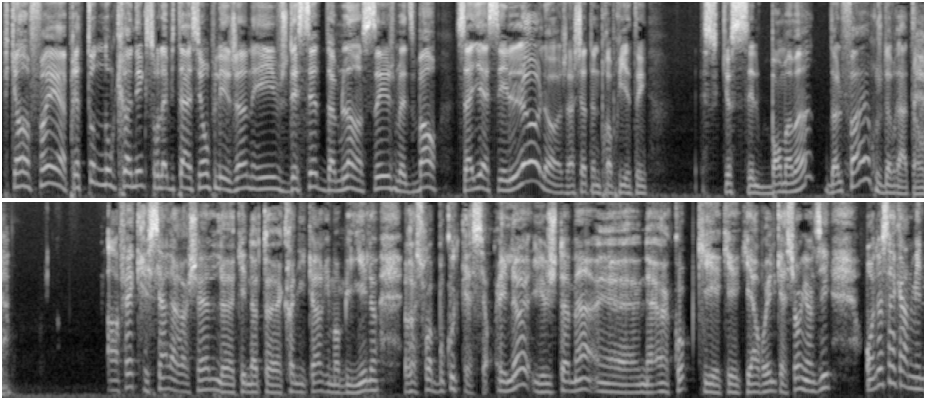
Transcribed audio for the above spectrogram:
Puis qu'enfin, après toutes nos chroniques sur l'habitation puis les jeunes, Yves, je décide de me lancer. Je me dis, bon, ça y est, c'est là, là, j'achète une propriété. Est-ce que c'est le bon moment de le faire ou je devrais attendre? En fait, Christian Larochelle, euh, qui est notre euh, chroniqueur immobilier, reçoit beaucoup de questions. Et là, il y a justement euh, un couple qui, a envoyé une question. Ils ont dit, on a 50 000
